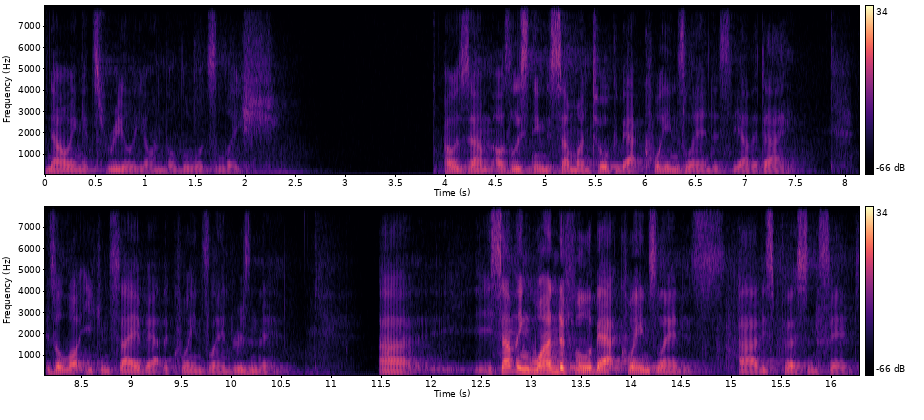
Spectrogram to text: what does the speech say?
knowing it's really on the Lord's leash. I was, um, I was listening to someone talk about Queenslanders the other day. There's a lot you can say about the Queenslander, isn't there? Uh, something wonderful about Queenslanders, uh, this person said.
